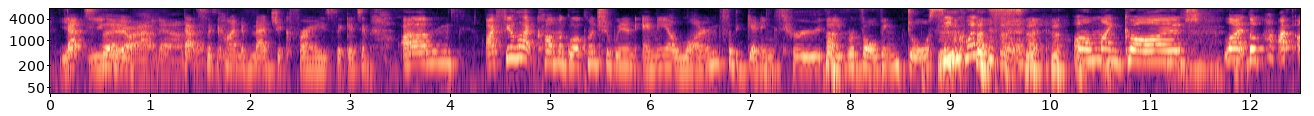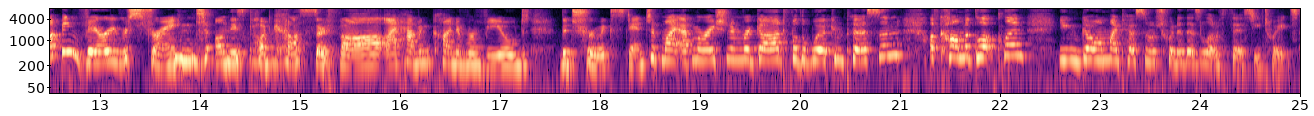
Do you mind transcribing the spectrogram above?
yeah, that's you the can go out now. that's, the it. kind of magic phrase that gets him. Um, I feel like Kyle MacLachlan should win an Emmy alone for the getting through the revolving door sequence. oh my god! Like, look, I've, I've been very restrained on this podcast so far. I haven't kind of revealed the true extent of my admiration and regard for the work and person of Kyle MacLachlan. You can go on my personal Twitter. There's a lot of thirsty tweets.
